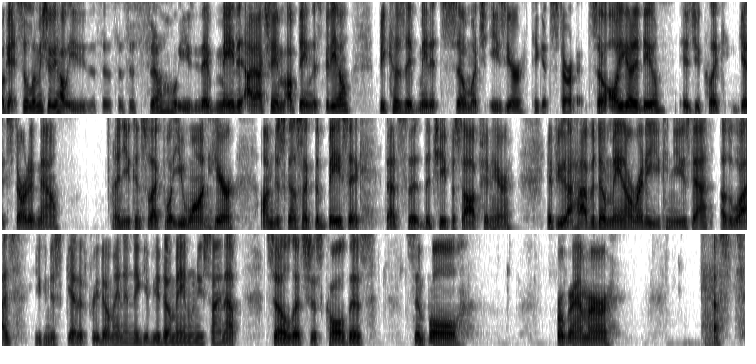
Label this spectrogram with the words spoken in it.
Okay, so let me show you how easy this is. This is so easy. They've made it. I actually am updating this video because they've made it so much easier to get started. So all you got to do is you click Get Started Now, and you can select what you want here. I'm just going to select the basic. That's the, the cheapest option here. If you have a domain already, you can use that. Otherwise, you can just get a free domain, and they give you a domain when you sign up. So let's just call this Simple Programmer Test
